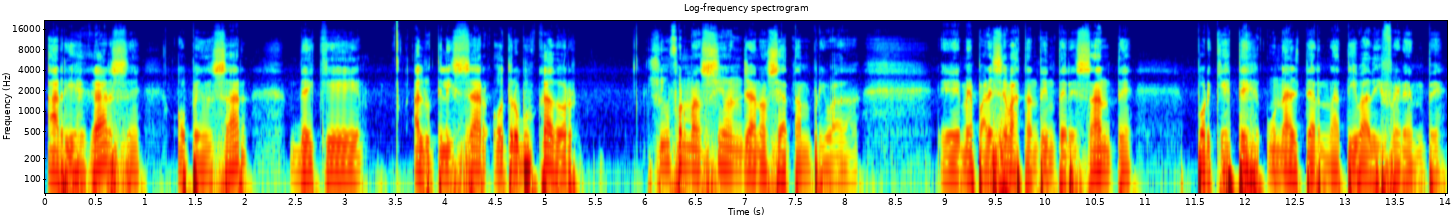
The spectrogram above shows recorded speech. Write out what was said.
arriesgarse o pensar de que al utilizar otro buscador su información ya no sea tan privada. Eh, me parece bastante interesante porque esta es una alternativa diferente.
